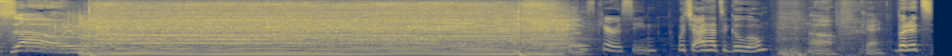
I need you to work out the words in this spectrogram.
so wrong. It's kerosene, which I had to Google, Oh, okay. but it's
